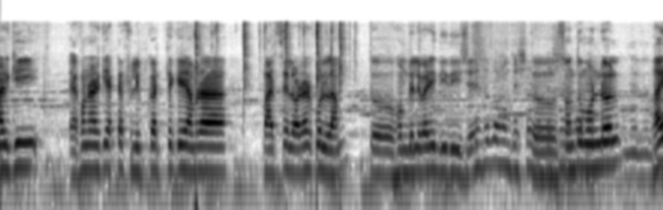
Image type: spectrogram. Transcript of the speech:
আর কি এখন আর কি একটা ফ্লিপকার্ট থেকে আমরা পার্সেল অর্ডার করলাম তো হোম ডেলিভারি দিয়ে দিয়েছে। তো সন্তু মণ্ডল ভাই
